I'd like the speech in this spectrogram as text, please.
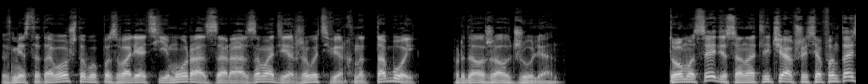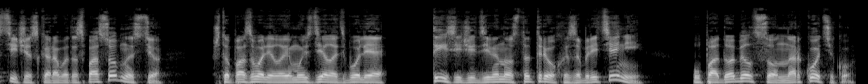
вместо того, чтобы позволять ему раз за разом одерживать верх над тобой, продолжал Джулиан. Томас Эдисон, отличавшийся фантастической работоспособностью, что позволило ему сделать более 1093 изобретений, уподобил сон наркотику.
